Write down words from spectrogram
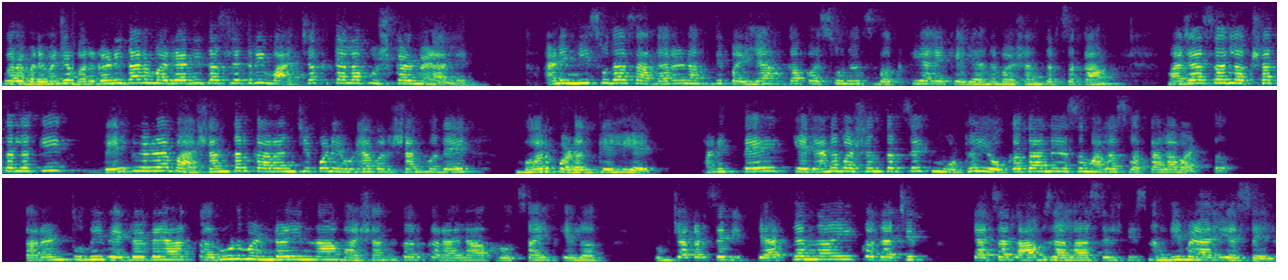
बरोबर आहे. म्हणजे वर्गणीदार मर्यादित असले तरी वाचक त्याला पुष्कळ मिळाले आणि मी सुद्धा साधारण अगदी पहिल्या अंकापासूनच बघती आहे केल्यानं भाषांतरचं काम. माझ्या असं लक्षात आलं की वेगवेगळ्या भाषांतरकारांची पण एवढ्या वर्षांमध्ये भर पडत गेली आहे. आणि ते केल्यानं भाषांतरचं एक मोठं योगदान आहे असं मला स्वतःला वाटतं. कारण तुम्ही वेगवेगळ्या तरुण मंडळींना भाषांतर करायला प्रोत्साहित केलं तुमच्याकडचे विद्यार्थ्यांनाही कदाचित त्याचा लाभ झाला असेल ती संधी मिळाली असेल.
